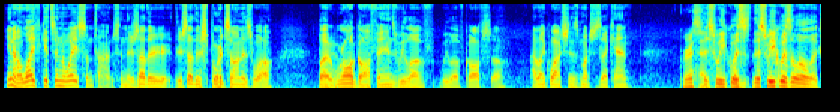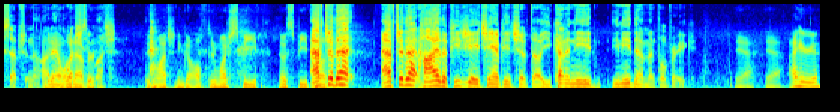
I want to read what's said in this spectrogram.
you know, life gets in the way sometimes, and there's other there's other sports on as well. But Yeah. we're all golf fans. We love we love golf, so I like watching as much as I can. Chris This week was this week was a little exception though. I Yeah, didn't watch too whatever. much. didn't watch any golf. Didn't watch speed. No speed. After love. that, after that high of the PGA Championship, though, you kind of need you need that mental break. Yeah, yeah. I hear you,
